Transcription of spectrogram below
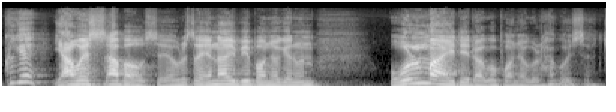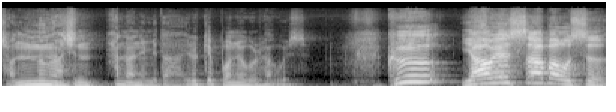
그게 야외 사바오스예요. 그래서 NIV 번역에는 올마이리라고 번역을 하고 있어요. 전능하신 하나님이다. 이렇게 번역을 하고 있어요. 그 야외 사바오스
